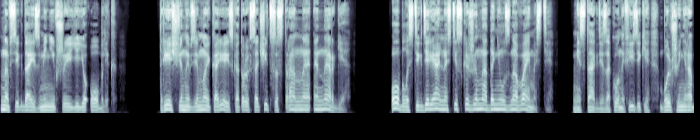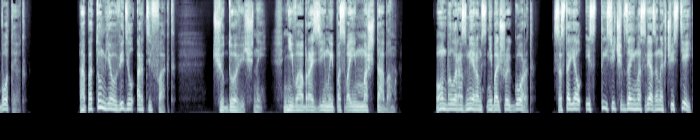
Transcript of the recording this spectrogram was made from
навсегда изменившие ее облик — Трещины в земной коре, из которых сочится странная энергия. Области, где реальность искажена до неузнаваемости. Места, где законы физики больше не работают. А потом я увидел артефакт. Чудовищный, невообразимый по своим масштабам. Он был размером с небольшой город, состоял из тысяч взаимосвязанных частей,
